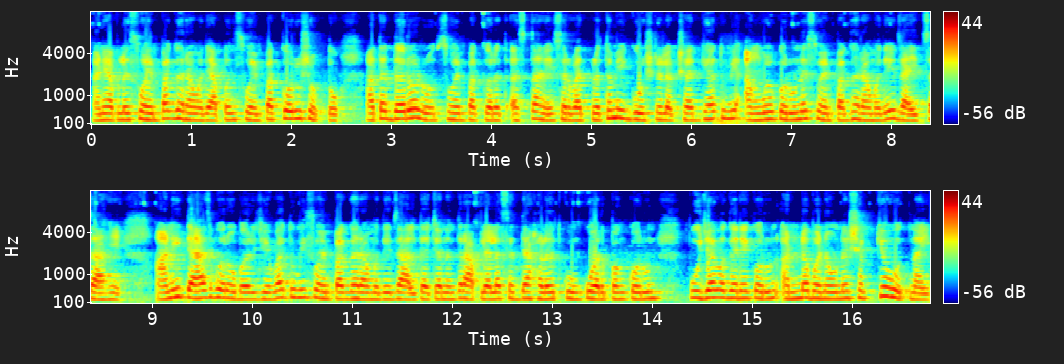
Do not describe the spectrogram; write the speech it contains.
आणि आपलं स्वयंपाकघरामध्ये आपण स्वयंपाक करू शकतो. आता दररोज स्वयंपाक करत असताना सर्वात प्रथम एक गोष्ट लक्षात घ्या तुम्ही आंघोळ करूनच स्वयंपाकघरामध्ये जायचं आहे. आणि त्याचबरोबर जेव्हा तुम्ही स्वयंपाकघरामध्ये जाल त्याच्यानंतर आपल्याला सध्या हळद कुंकू अर्पण करून पूजा वगैरे करून अन्न बनवणं शक्य होत नाही.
